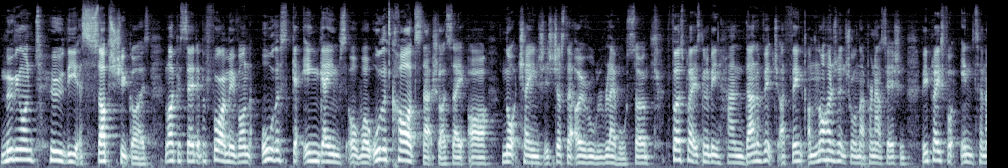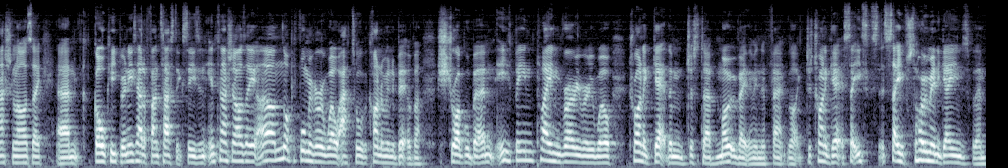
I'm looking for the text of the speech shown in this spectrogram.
Moving on to the substitute guys. Like I said before I move on, all the in games or well, all the card stats, shall I say, are not changed. It's just their overall level. So First player is going to be Handanovic, I think. I'm not 100% sure on that pronunciation. But he plays for Internazionale, um, goalkeeper, and he's had a fantastic season. Internazionale, um, not performing very well at all. They're kind of in a bit of a struggle, but um, he's been playing very, very well. Trying to get them just to motivate them, in effect. Like, just trying to get, say, he's saved so many games for them.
